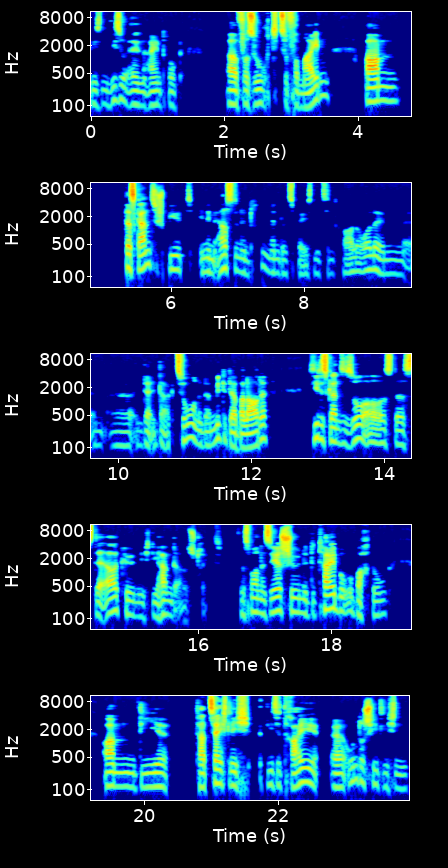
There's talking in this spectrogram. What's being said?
diesen visuellen Eindruck äh, versucht zu vermeiden. Ähm, das Ganze spielt in dem ersten und dritten Mental Space eine zentrale Rolle in, in, äh, in der Interaktion, in der Mitte der Ballade sieht das Ganze so aus, dass der Erlkönig die Hand ausstreckt. Das war eine sehr schöne Detailbeobachtung, ähm, die tatsächlich diese drei äh, unterschiedlichen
